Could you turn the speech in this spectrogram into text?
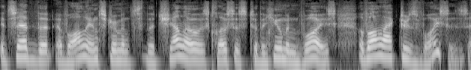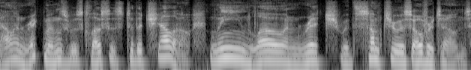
It said that of all instruments, the cello is closest to the human voice. Of all actors' voices, Alan Rickman's was closest to the cello, lean, low, and rich, with sumptuous overtones.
